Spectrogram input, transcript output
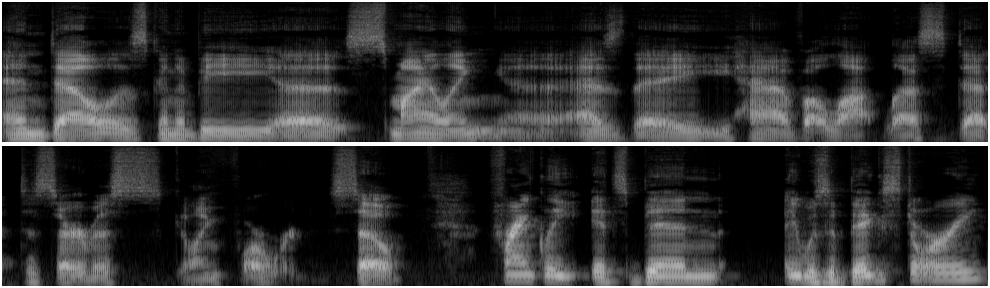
and Dell is going to be uh, smiling uh, as they have a lot less debt to service going forward. So, frankly, it's been it was a big story,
